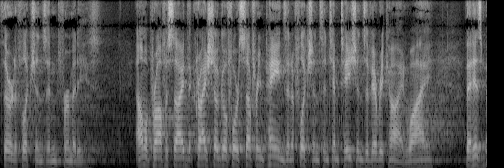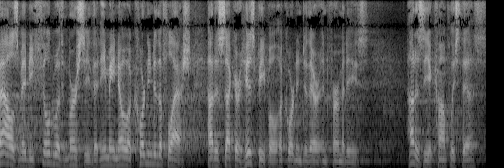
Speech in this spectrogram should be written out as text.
Third, afflictions and infirmities. Alma prophesied that Christ shall go forth suffering pains and afflictions and temptations of every kind. Why? That his bowels may be filled with mercy, that he may know according to the flesh how to succor his people according to their infirmities. How does he accomplish this?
